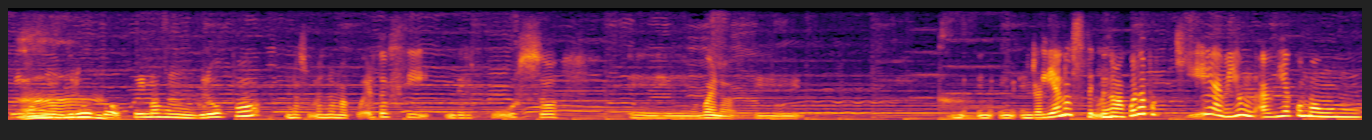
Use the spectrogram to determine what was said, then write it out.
Fuimos un ah. grupo, fuimos un grupo, no, me acuerdo si del curso, eh, bueno, eh, en, realidad no, no me acuerdo por qué, había, había como un...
